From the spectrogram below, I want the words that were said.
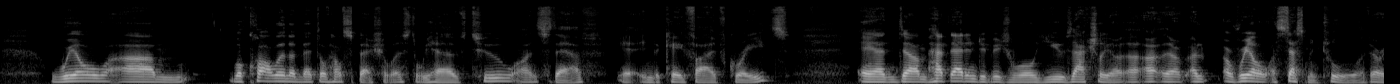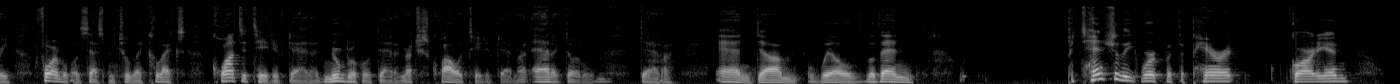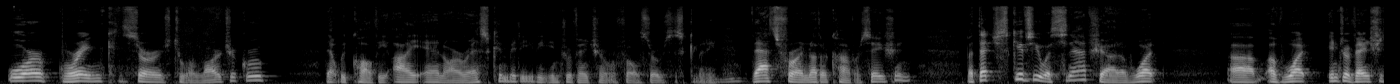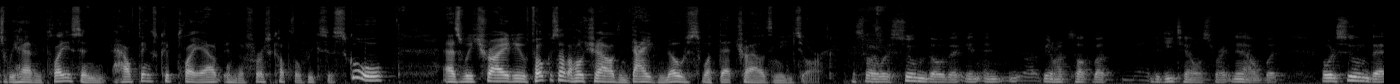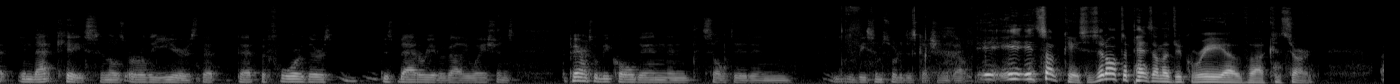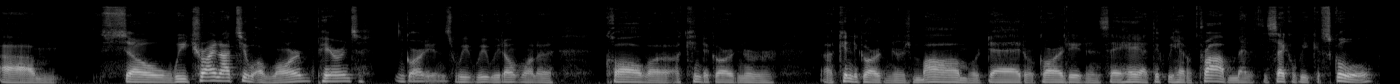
we'll um, we'll call in a mental health specialist. We have two on staff in the K 5 grades and um, have that individual use actually a, a, a, a, real assessment tool, a very formal assessment tool that collects quantitative data, numerical data, not just qualitative data, not anecdotal mm-hmm. data, and um, will will then potentially work with the parent, guardian, or bring concerns to a larger group that we call the I&RS committee, the Intervention Referral Services Committee. Mm-hmm. That's for another conversation, but that just gives you a snapshot of what uh, of what interventions we have in place and how things could play out in the first couple of weeks of school as we try to focus on the whole child and diagnose what that child's needs are. So I would assume, though, that in, and we don't have to talk about the details right now, but I would assume that in that case, in those early years, that, that before there's this battery of evaluations, the parents would be called in and consulted and there'd be some sort of discussion about in, in some cases it all depends on the degree of uh, concern. Um, so we try not to alarm parents and guardians. We, we, we don't want to call a, a kindergartner a kindergartner's mom or dad or guardian and say hey i think we have a problem and it's the second week of school.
